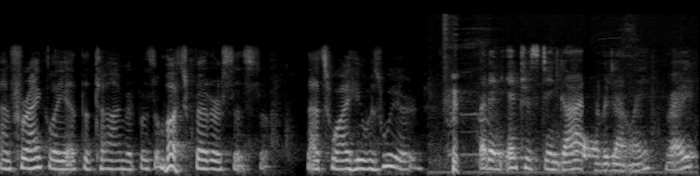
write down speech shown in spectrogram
and frankly, at the time, it was a much better system. That's why he was weird. but an interesting guy, evidently, right?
